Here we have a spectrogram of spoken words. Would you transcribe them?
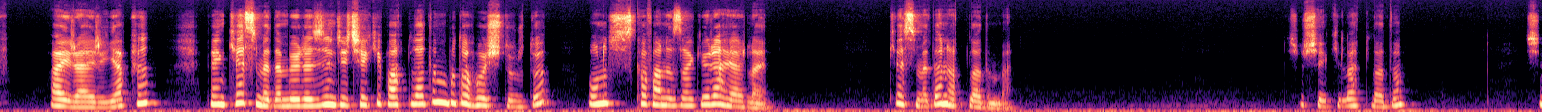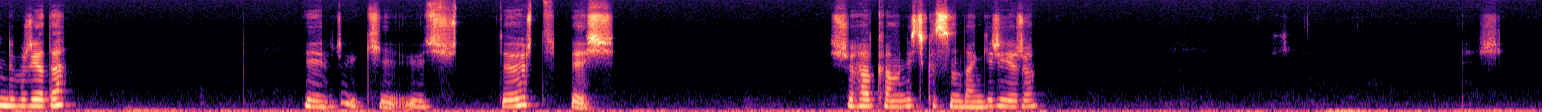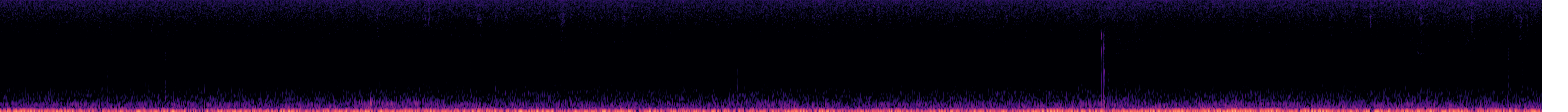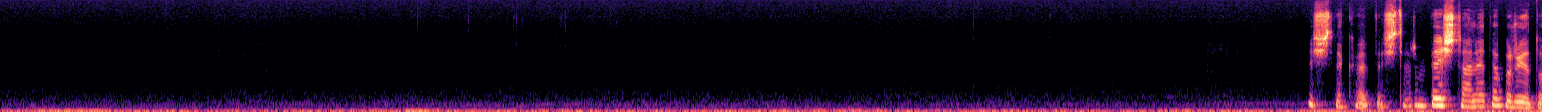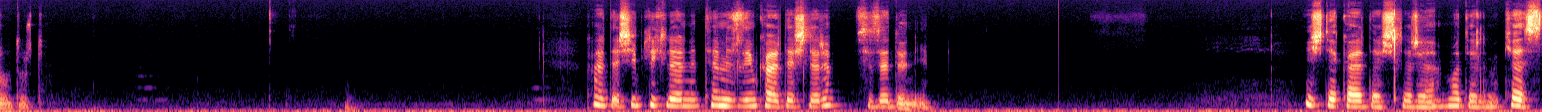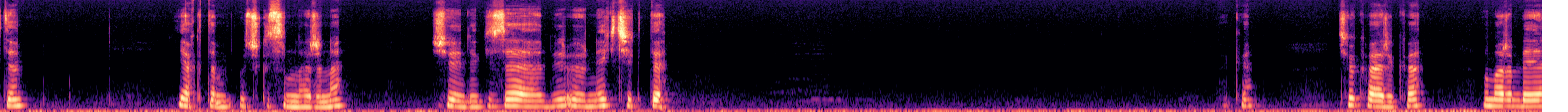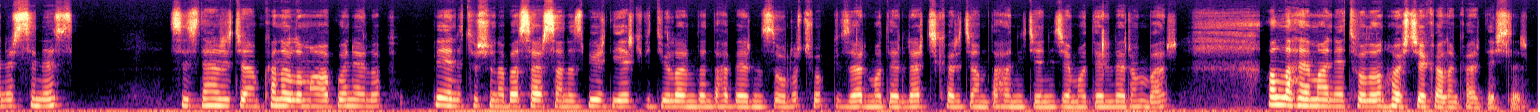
ayrı ayrı yapın. Ben kesmeden böyle zincir çekip atladım. Bu da hoş durdu. Onu siz kafanıza göre ayarlayın. Kesmeden atladım ben. Şu şekil atladım. Şimdi buraya da 1 2 3 4 5 şu halkamın iç kısmından giriyorum. İşte kardeşlerim 5 tane de buraya doldurdum. Kardeş ipliklerini temizleyeyim kardeşlerim size döneyim. İşte kardeşlerim modelimi kestim. Yaktım uç kısımlarını. Şöyle güzel bir örnek çıktı. Çok harika. Umarım beğenirsiniz. Sizden ricam kanalıma abone olup beğeni tuşuna basarsanız bir diğer videolarımdan da haberiniz olur. Çok güzel modeller çıkaracağım. Daha nice nice modellerim var. Allah'a emanet olun. Hoşçakalın kardeşlerim.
